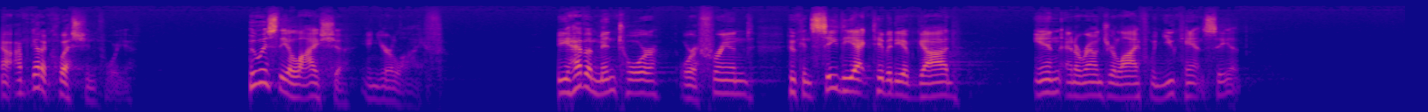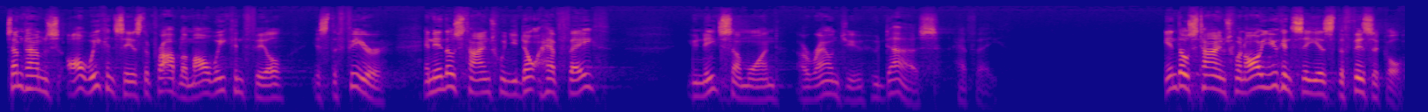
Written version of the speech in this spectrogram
Now, I've got a question for you. Who is the Elisha in your life? Do you have a mentor or a friend who can see the activity of God in and around your life when you can't see it? Sometimes all we can see is the problem, all we can feel is the fear. And in those times when you don't have faith, you need someone around you who does have faith. In those times when all you can see is the physical,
